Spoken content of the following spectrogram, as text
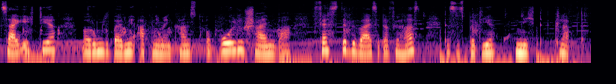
zeige ich dir, warum du bei mir abnehmen kannst, obwohl du scheinbar feste Beweise dafür hast, dass es bei dir nicht klappt.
